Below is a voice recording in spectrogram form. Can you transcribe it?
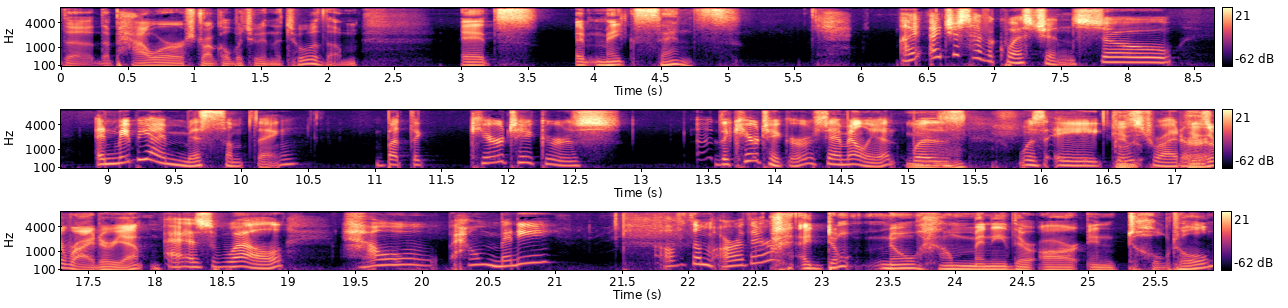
the the power struggle between the two of them. It's it makes sense. I, I just have a question. So, and maybe I missed something, but the caretakers, the caretaker Sam Elliott was was a Ghost Rider He's a rider, yeah. as well. How how many of them are there? I don't know how many there are in total.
